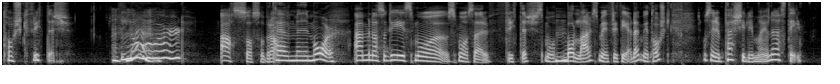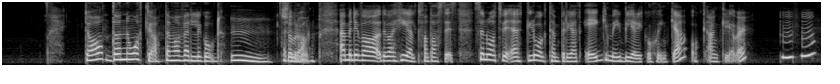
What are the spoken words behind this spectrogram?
torskfritters. Lord! Alltså så bra. Tell me more. Ja, men alltså det är små, små så här fritters, små bollar som är friterade med torsk. Och det en persilja-majonnäs till. Ja, den åt jag. Den var väldigt god. Mm, så bra. god. Ja, men det, var, det var helt fantastiskt. Sen åt vi ett lågtempererat ägg med iberikoskinka och anklever. Mhm.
